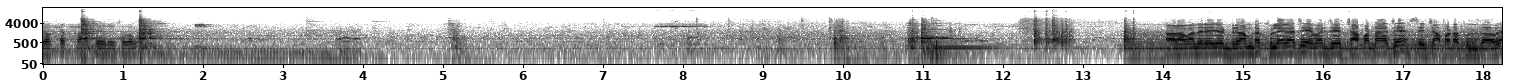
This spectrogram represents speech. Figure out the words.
জগটা হয়ে রয়েছে বলো। আর আমাদের এই যে ড্রামটা খুলে গেছে, এবার যে চাপাটা আছে, সেই চাপাটা খুলতে হবে।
